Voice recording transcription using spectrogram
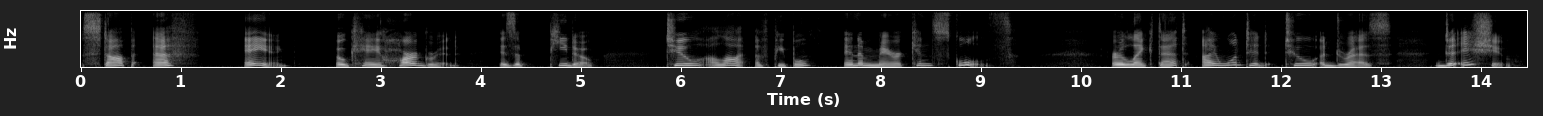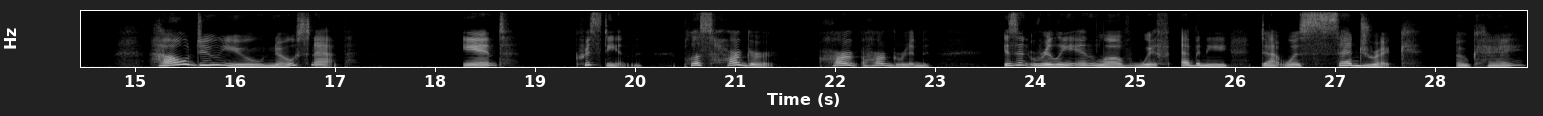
stop f aing. Okay, Hargrid is a pedo to a lot of people in American schools. Or like that, I wanted to address the issue. How do you know Snap? And Christian plus Harger, Har, Hargrid isn't really in love with Ebony. That was Cedric. Okay?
